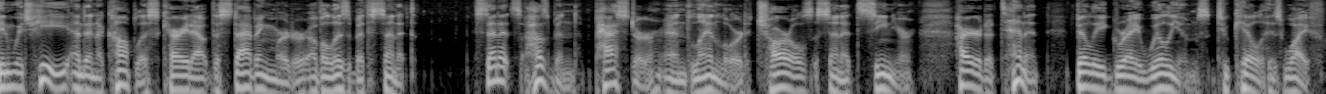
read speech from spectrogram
in which he and an accomplice carried out the stabbing murder of Elizabeth Sennett. Sennett's husband, pastor, and landlord, Charles Sennett Sr., hired a tenant, Billy Gray Williams, to kill his wife.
